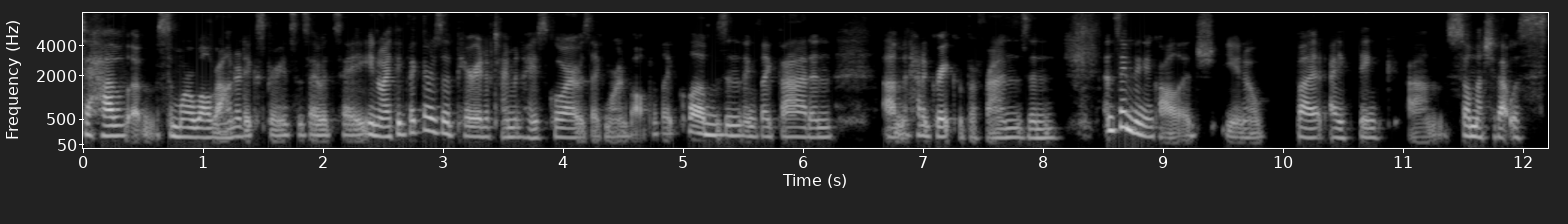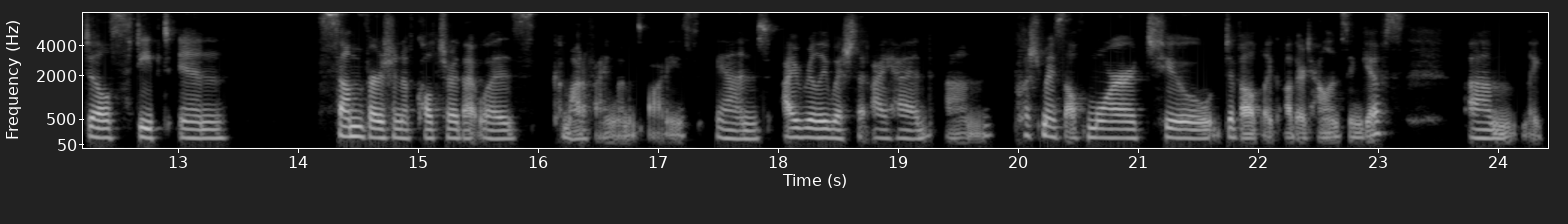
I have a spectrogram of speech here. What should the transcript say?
to have um, some more well-rounded experiences i would say. You know i think like there's a period of time in high school where i was like more involved with like clubs and things like that and um, had a great group of friends and and same thing in college you know. But i think um, so much of that was still steeped in some version of culture that was commodifying women's bodies. And i really wish that i had um, pushed myself more to develop like other talents and gifts um, like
